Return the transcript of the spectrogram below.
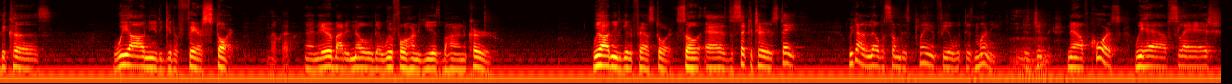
because we all need to get a fair start Okay. and everybody know that we're 400 years behind the curve we all need to get a fair start so as the secretary of state we got to level some of this playing field with this money This gen- now of course we have slash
